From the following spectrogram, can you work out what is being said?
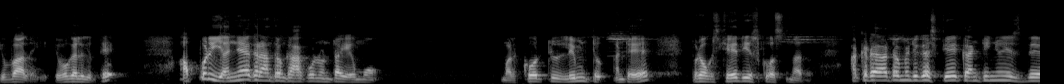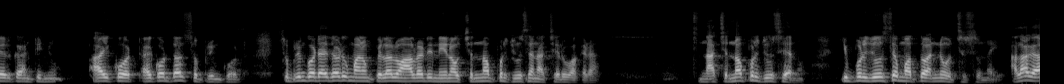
ఇవ్వాలి ఇవ్వగలిగితే అప్పుడు ఈ అన్యాయక్రాంతం కాకుండా ఉంటాయేమో. మరి కోర్టు లిమిట్ అంటే ఇప్పుడు ఒక స్టే తీసుకొస్తున్నారు. అక్కడ ఆటోమేటిక్గా stay continue is there continue. High court high court తర్వాత సుప్రీంకోర్టు సుప్రీంకోర్టు అయితే మనం పిల్లలు ఆల్రెడీ నేను ఒక చిన్నప్పుడు చూశాను ఆ చెరువు అక్కడ. నా చిన్నప్పుడు చూశాను. ఇప్పుడు చూస్తే మొత్తం అన్నీ వచ్చేస్తున్నాయి. అలాగా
